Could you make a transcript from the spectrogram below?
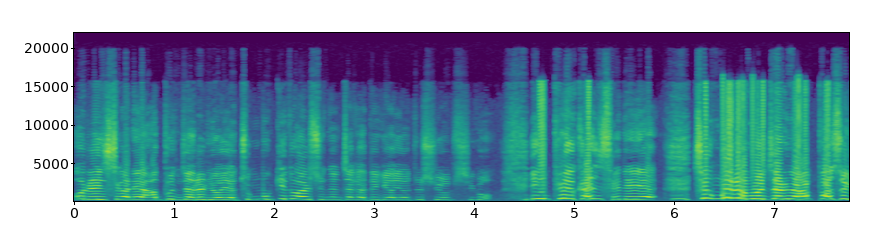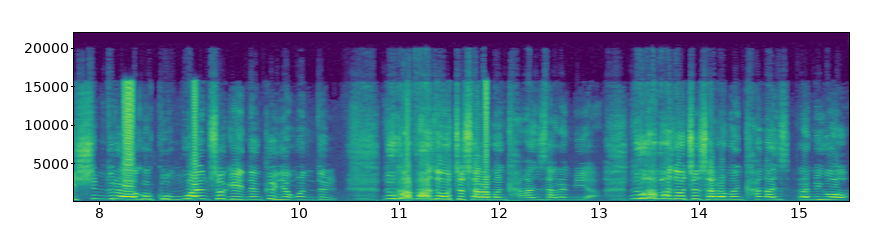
오늘 이 시간에 아픈 자를 위하여 중보 기도할 수 있는 자가 되게 하여 주시옵시고 이 폐역한 세대에 정말 아버지 하나님 아파서 힘들어하고 공고함 속에 있는 그 영혼들 누가 봐도 저 사람은 강한 사람이야. 누가 봐도 저 사람은 강한 사람이고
